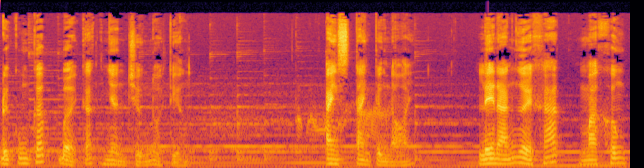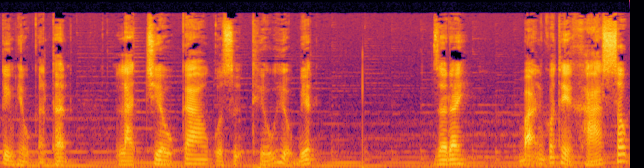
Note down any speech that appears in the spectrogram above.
được cung cấp bởi các nhân chứng nổi tiếng. Einstein từng nói, lên án người khác mà không tìm hiểu cẩn thận là chiều cao của sự thiếu hiểu biết. Giờ đây, bạn có thể khá sốc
